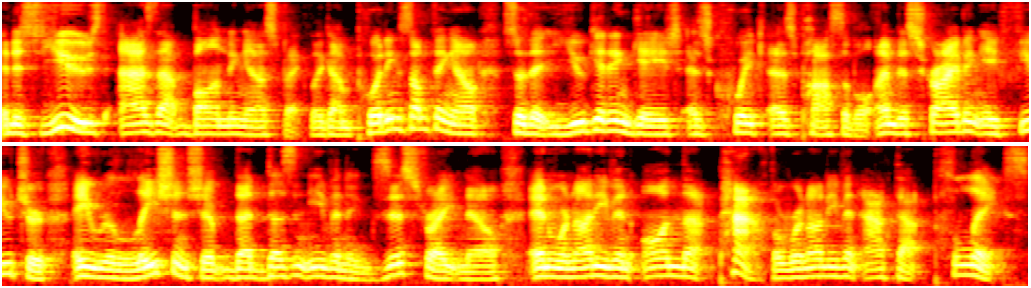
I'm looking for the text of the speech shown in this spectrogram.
And It is used as that bonding aspect. Like, I'm putting something out so that you get engaged as quick as possible. I'm describing a future, a relationship that doesn't even exist right now, and we're not even on that path, or we're not even at that place.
